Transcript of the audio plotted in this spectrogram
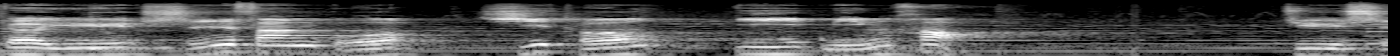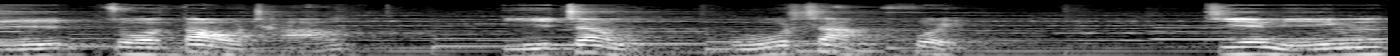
各于十方国，悉同一名号，具时作道场，以正无上会。皆名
